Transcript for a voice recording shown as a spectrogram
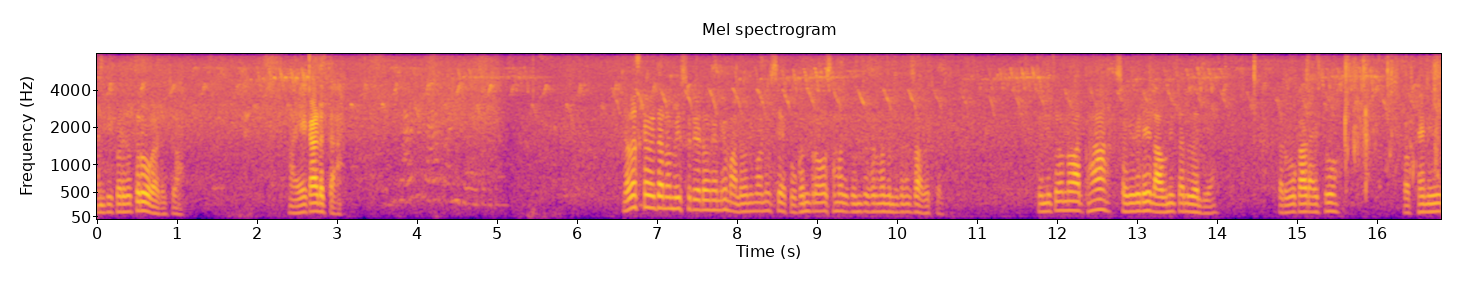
आणि तिकडचा तो काढायचो हा हे काढता नमस्कार मित्रांनो मी सूर्य डोंगरे मालवणी माणूस या कोकण प्रवासामध्ये तुमचं सर्व मित्रांनो स्वागत करतो. तर मित्रांनो आता सगळीकडे लावणी चालू झाली आहे. सर्व काढायचो पफ्याने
